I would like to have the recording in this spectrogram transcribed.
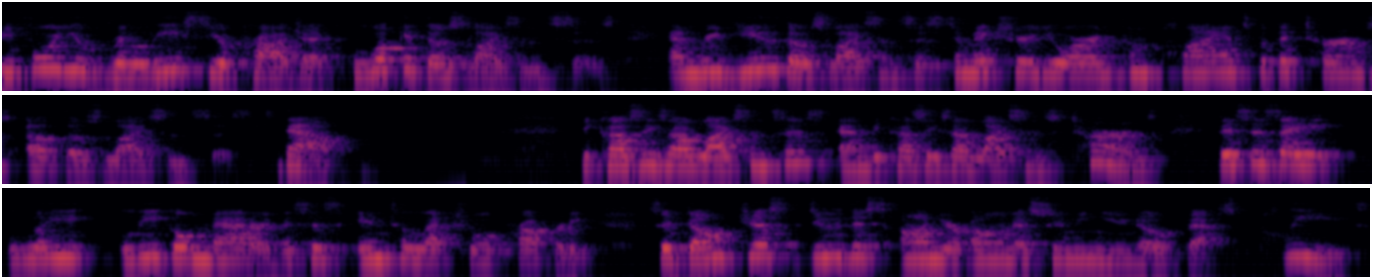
before you release your project, look at those licenses and review those licenses to make sure you are in compliance with the terms of those licenses. Now, because these are licenses and because these are licensed terms, this is a le legal matter. This is intellectual property. So don't just do this on your own, assuming you know best. Please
